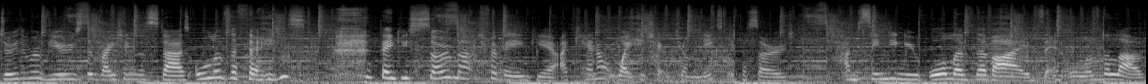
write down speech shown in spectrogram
do the reviews, the rating, the stars, all of the things. Thank you so much for being here. I cannot wait to chat with you on the next episode. I'm sending you all of the vibes and all of the love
